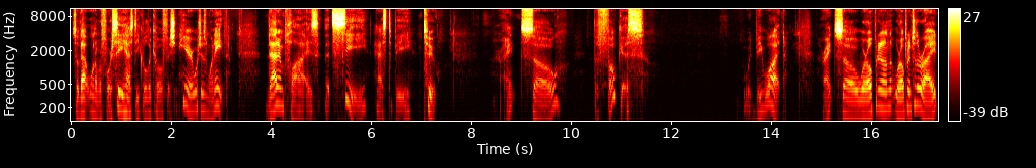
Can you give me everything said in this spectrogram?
So that 1 over 4c has to equal the coefficient here, which is 1 eighth. That implies that c has to be 2. Right? So the focus would be what? All right, so we're opening on the we're opening to the right.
